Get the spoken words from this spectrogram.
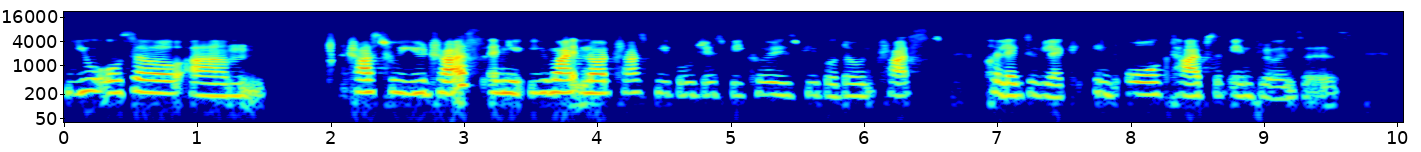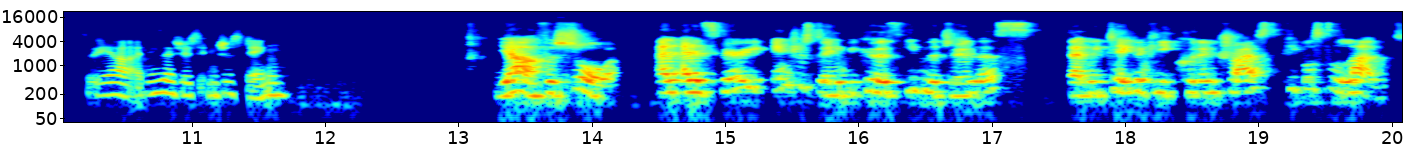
you also um, trust who you trust, and you, you might not trust people just because people don't trust collectively, like in all types of influences. So yeah, I think that's just interesting. Yeah, for sure. And and it's very interesting because even the journalists that we technically couldn't trust, people still loved.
